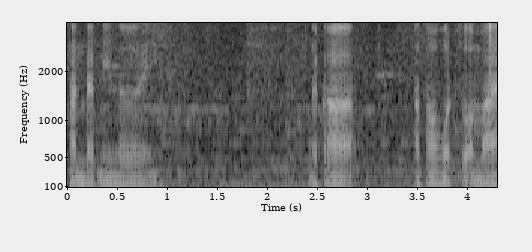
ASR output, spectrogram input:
พันแบบนี้เลย แล้วก็เอาท่อหดสวมไว้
